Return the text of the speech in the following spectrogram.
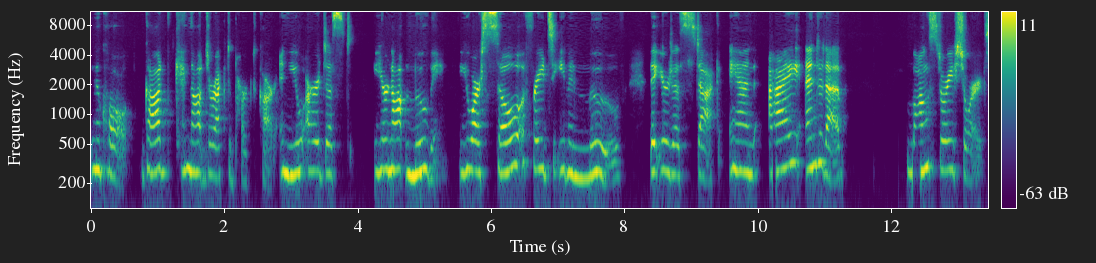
Nicole, God cannot direct a parked car, and you are just, you're not moving. You are so afraid to even move that you're just stuck. And I ended up, long story short,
